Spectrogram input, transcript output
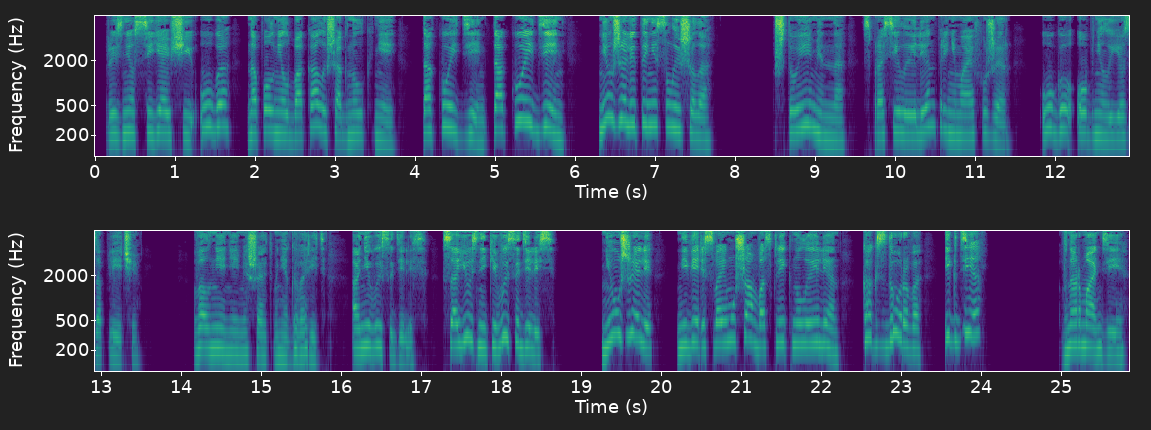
— произнес сияющий Уго, наполнил бокал и шагнул к ней. «Такой день, такой день! Неужели ты не слышала?» «Что именно?» — спросила Элен, принимая фужер. Уго обнял ее за плечи. «Волнение мешает мне говорить. Они высадились. Союзники высадились!» «Неужели?» Не веря своим ушам, воскликнула Элен. «Как здорово! И где?» «В Нормандии.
